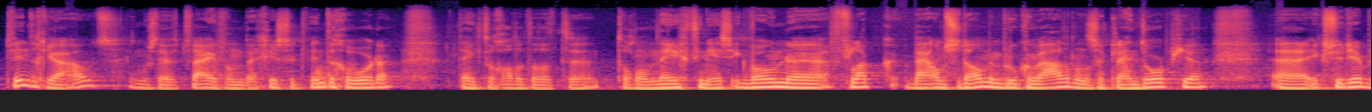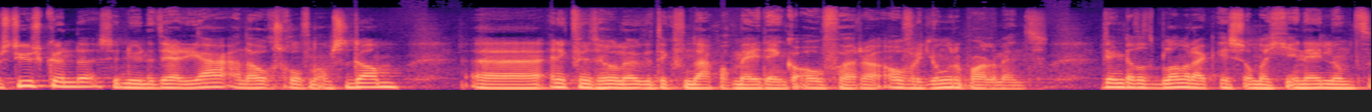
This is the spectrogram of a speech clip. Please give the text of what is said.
20 jaar oud. Ik moest even twijfelen, ik ben gisteren 20 geworden. Ik denk toch altijd dat het uh, toch nog 19 is. Ik woon uh, vlak bij Amsterdam in Broek en Water, dat is een klein dorpje. Uh, ik studeer bestuurskunde, zit nu in het derde jaar aan de Hogeschool van Amsterdam. Uh, en ik vind het heel leuk dat ik vandaag mag meedenken over, uh, over het jongerenparlement. Ik denk dat het belangrijk is omdat je in Nederland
